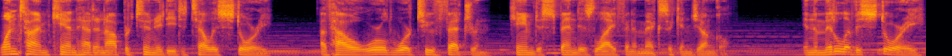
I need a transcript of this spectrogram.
One time, Ken had an opportunity to tell his story of how a World War II veteran came to spend his life in a Mexican jungle. In the middle of his story,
